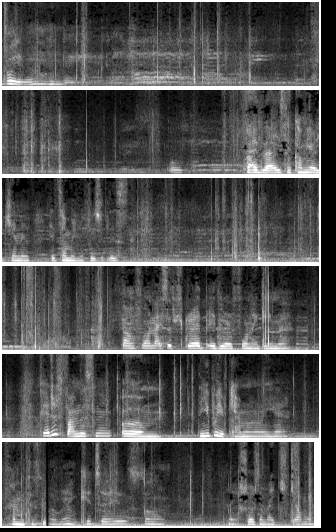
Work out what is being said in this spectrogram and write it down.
I'm tweeting. Five guys that come here, I can't hit somebody in the face with this. Found Fortnite, subscribe if you're a Fortnite gamer. Okay, I just found this thing. Um, then you put your camera right here. I'm with this. Oh, we're in kids so I'm gonna show some my camera.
